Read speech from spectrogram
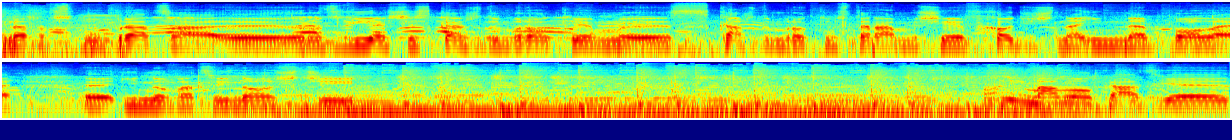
Nasza współpraca y, rozwija się z każdym rokiem. Z każdym rokiem staramy się wchodzić na inne pole innowacyjności. No i mamy okazję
